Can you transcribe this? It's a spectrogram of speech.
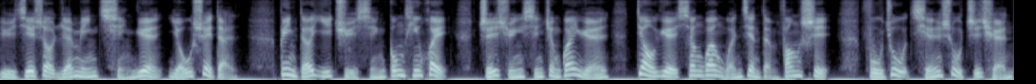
与接受人民请愿、游说等，并得以举行公听会、质询行政官员、调阅相关文件等方式，辅助前述职权。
